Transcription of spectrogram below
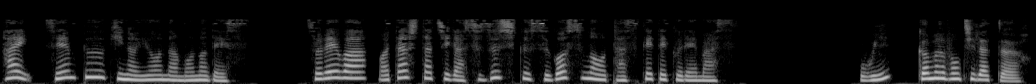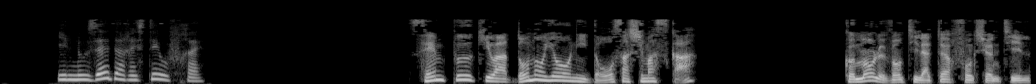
はい、扇風機のようなものです。それは私たちが涼しく過ごすのを助けてくれます。Oui, comme un ventilateur. Il nous aide à rester au frais. 扇風機はどのように動作しますか Comment le ventilateur fonctionne-t-il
